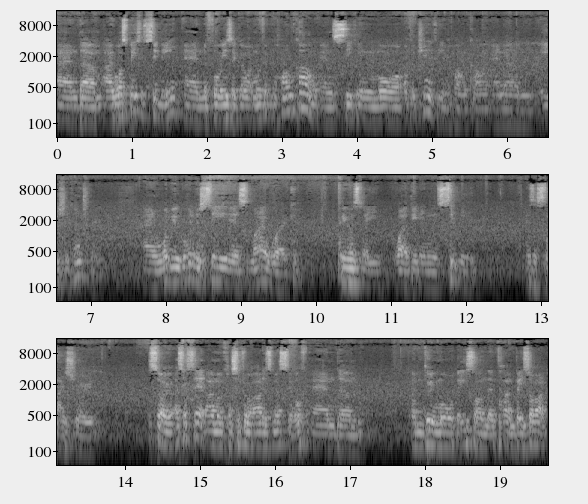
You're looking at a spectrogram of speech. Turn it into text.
And um, I was based in Sydney, and four years ago I moved to Hong Kong and seeking more opportunity in Hong Kong and um, Asian country. And what you're going to see is my work previously, what I did in Sydney as a slideshow. So as I said, I'm a conceptual artist myself, and um, I'm doing more based on the time-based art.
